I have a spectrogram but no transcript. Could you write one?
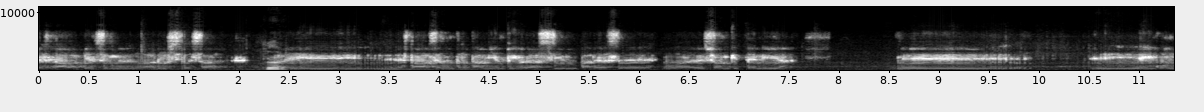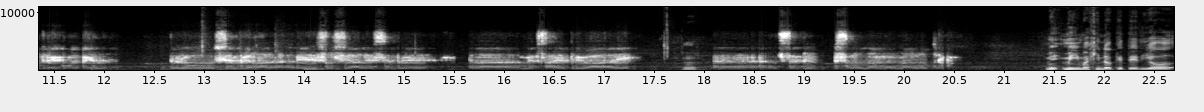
estaba, pienso en la Rusia, ¿sabes? Claro. Ahí estaba haciendo un tratamiento en Brasil, parece, una lesión que tenía. Y, y encontré con él, pero siempre en las redes sociales, siempre en la mensaje privada ahí. Claro. Eh, siempre saludamos uno al otro. Me, me, imagino que te dio,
